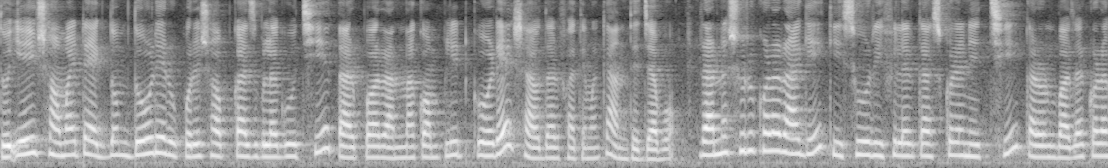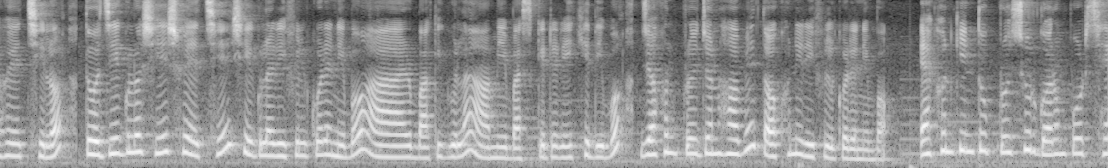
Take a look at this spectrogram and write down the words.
তো এই সময়টা একদম দৌড়ের উপরে সব কাজগুলা গুছিয়ে তারপর রান্না কমপ্লিট করে সাউদার ফাতেমাকে আনতে যাব। রান্না শুরু করার আগে কিছু রিফিলের কাজ করে নিচ্ছি, কারণ বাজার করা হয়েছিল। তো যেগুলো শেষ হয়েছে সেগুলো রিফিল করে নিব আর বাকিগুলো আমি বাস্কেটে রেখে দিব। যখন প্রয়োজন হবে তখনই রিফিল করে নিব। এখন কিন্তু প্রচুর গরম পড়ছে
